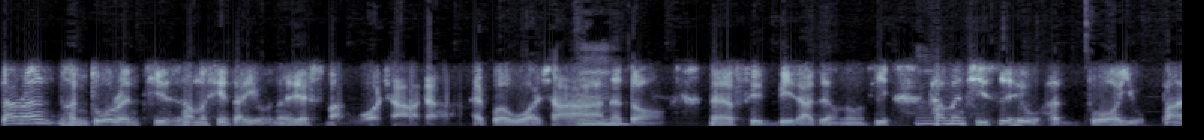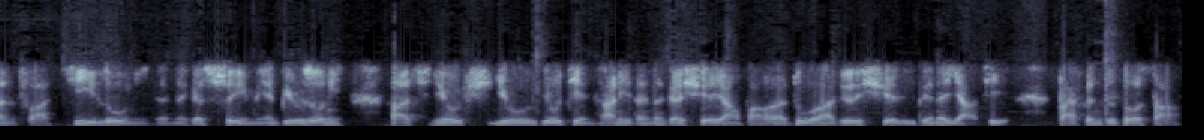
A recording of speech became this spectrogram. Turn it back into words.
当然很多人其实他们现在有那些 smart watch 啊、Apple Watch 啊、嗯那种那 Fitbit 啊这种东西，嗯。他们其实有很多有办法记录你的那个睡眠，比如说你他有有有检查你的那个血氧饱和度啊，就是血里边的氧气百分之多少。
